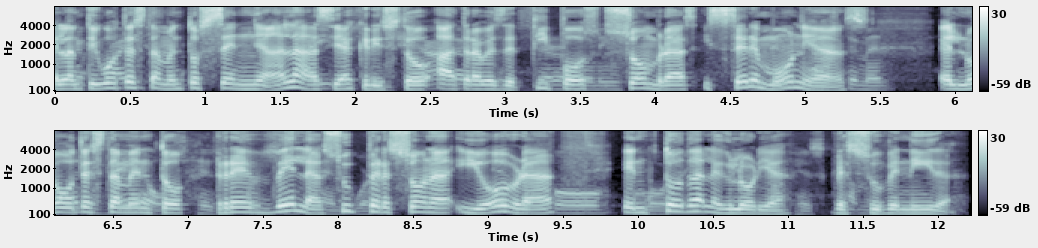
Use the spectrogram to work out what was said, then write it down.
El Antiguo Testamento señala hacia Cristo a través de tipos, sombras y ceremonias. El Nuevo Testamento revela su persona y obra en toda la gloria de su venida.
